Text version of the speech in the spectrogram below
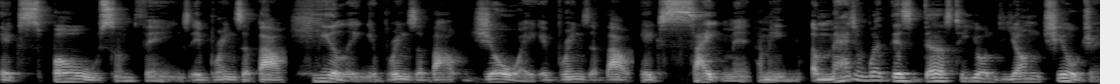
expose some things. It brings about healing, it brings about joy, it brings about excitement. I mean, imagine what this does to your young children.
